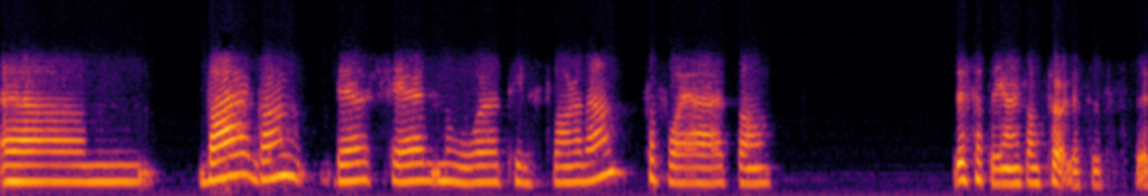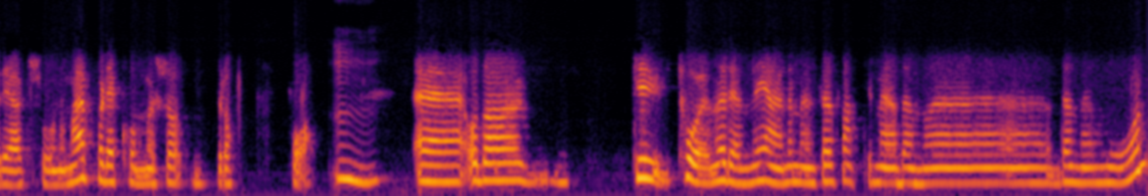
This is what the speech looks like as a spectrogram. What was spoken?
Ehm, hver gang det skjer noe tilsvarende den, så får jeg et sånn Det setter i gang en sånn følelsesreaksjon i meg, for det kommer så brått på. Mm. Eh, og da Tårene renner gjerne mens jeg snakker med denne, denne moren.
